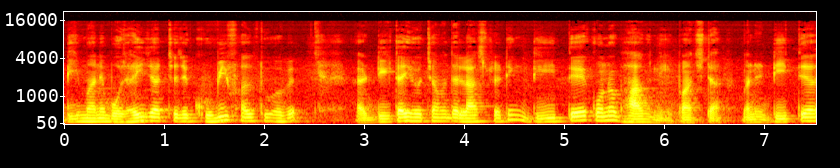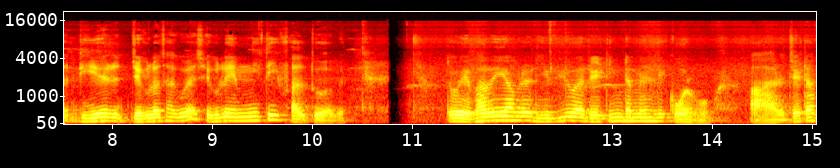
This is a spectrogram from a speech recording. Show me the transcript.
ডি মানে বোঝাই যাচ্ছে যে খুবই ফালতু হবে। আর ডিটাই হচ্ছে আমাদের লাস্ট রেটিং ডিতে কোনো ভাগ নেই পাঁচটা। মানে ডিতে ডি এর যেগুলো থাকবে, সেগুলো এমনিতেই ফালতু হবে। তো এভাবেই আমরা রিভিউ আর রেটিংটা মেনলি করব। আর যেটা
